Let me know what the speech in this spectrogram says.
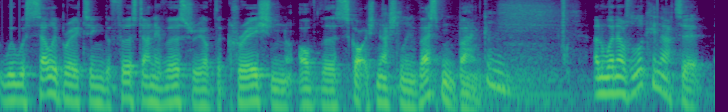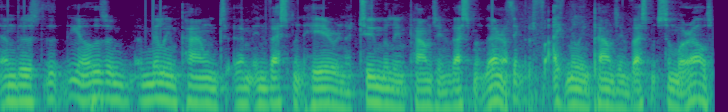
we were celebrating the first anniversary of the creation of the Scottish National Investment Bank. Mm. And when I was looking at it, and there's the, you know there's a, a million pound um, investment here and a two million pounds investment there, and I think there's five million pounds investment somewhere else.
